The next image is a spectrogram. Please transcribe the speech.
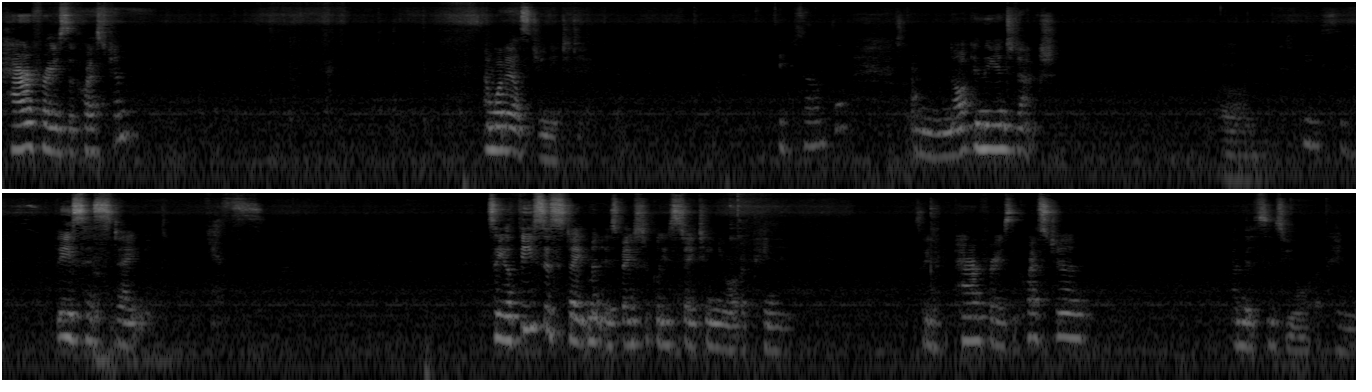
paraphrase the question. And what else do you need to do? Example? Not in the introduction. Um, thesis. Thesis statement. So your thesis statement is basically stating your opinion. So you paraphrase the question, and this is your opinion.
